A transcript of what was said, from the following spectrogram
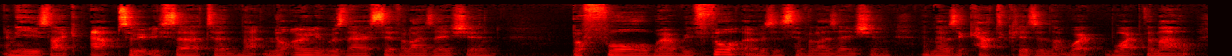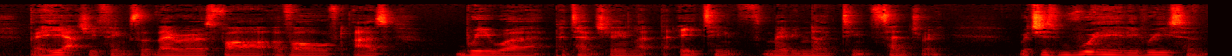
And he's like absolutely certain that not only was there a civilization before where we thought there was a civilization and there was a cataclysm that wi- wiped them out but he actually thinks that they were as far evolved as we were potentially in like the 18th maybe 19th century which is really recent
